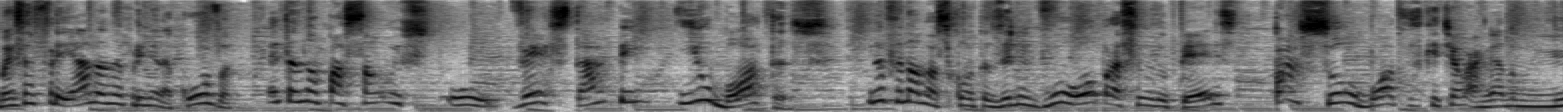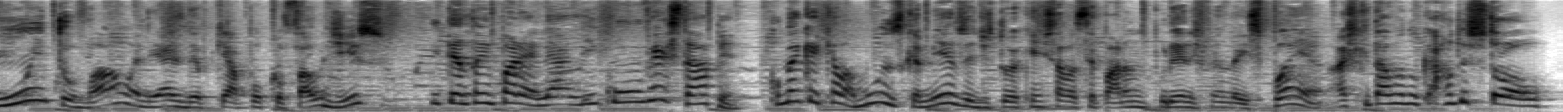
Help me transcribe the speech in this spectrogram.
Mas a freada na primeira curva é tentou passar o, o Verstappen e o Bottas. No final das contas, ele voou para cima do Pérez, passou o Bottas que tinha largado muito mal, aliás, daqui a pouco eu falo disso, e tentou emparelhar ali com o Verstappen. Como é que é aquela música mesmo, editor, que a gente estava separando por ele diferente da Espanha? Acho que estava no carro do Stroll.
